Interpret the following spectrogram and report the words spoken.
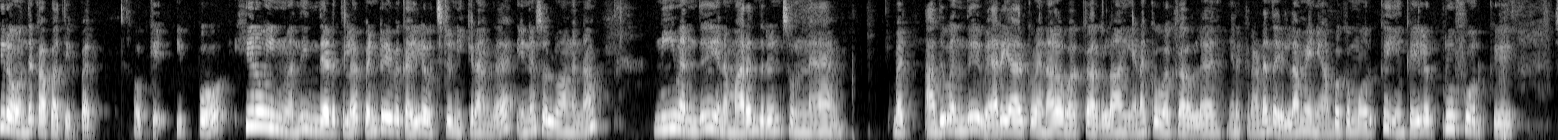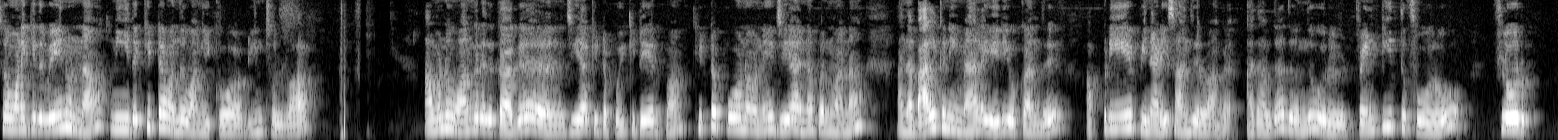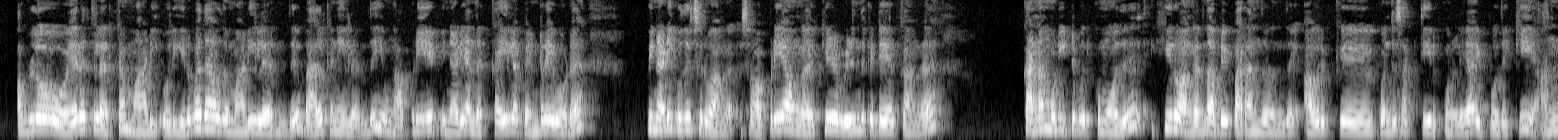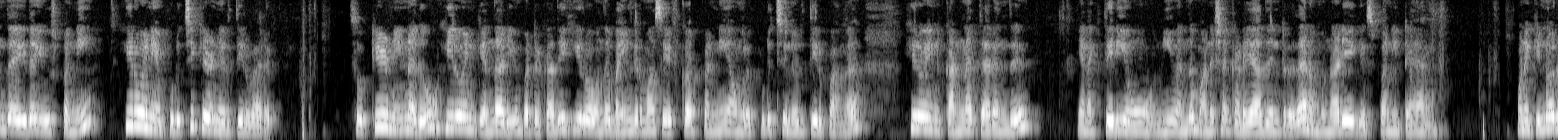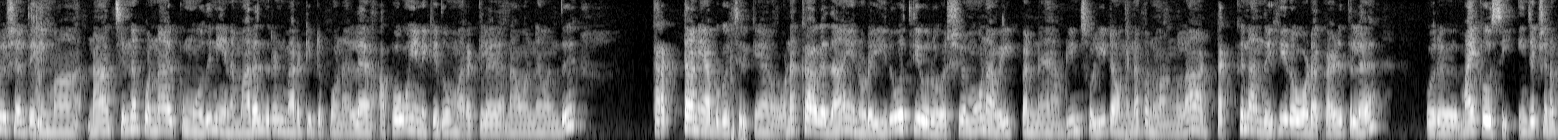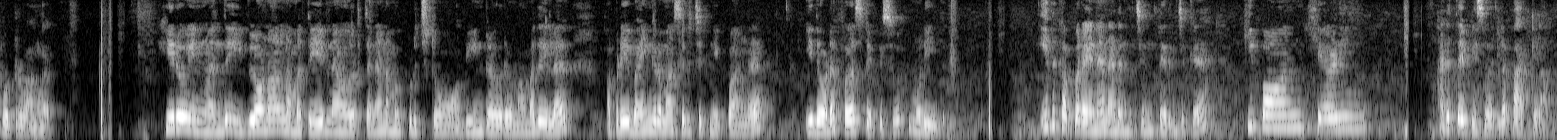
ஹீரோ வந்து காப்பாற்றிருப்பார் ஓகே இப்போது ஹீரோயின் வந்து இந்த இடத்துல பென்ட்ரைவை கையில் வச்சுட்டு நிற்கிறாங்க என்ன சொல்லுவாங்கன்னா நீ வந்து என்னை மறந்துடுன்னு சொன்ன. பட் அது வந்து வேறு யாருக்கு வேணாலும் ஒர்க் ஆகலாம். எனக்கு ஒர்க் ஆகலை. எனக்கு நடந்த எல்லாமே ஞாபகமும் இருக்குது என் கையில் ப்ரூஃபும் இருக்குது ஸோ உனக்கு இது வேணும்னா நீ இதை கிட்ட வந்து வாங்கிக்கோ அப்படின்னு சொல்வா. அவனும் வாங்குறதுக்காக ஜியா கிட்ட போய்கிட்டே இருப்பான். கிட்ட போனோடனே ஜியா என்ன பண்ணுவான்னா அந்த பால்கனி மேலே ஏறி உட்காந்து அப்படியே பின்னாடி சாஞ்சிருவாங்க. அதாவது அது வந்து ஒரு டுவெண்ட்டீத்து ஃபோரோ ஃப்ளோர் அவ்வளோ உயரத்தில் இருக்க மாடி. ஒரு இருபதாவது மாடியிலேருந்து பால்கனியிலேருந்து இவங்க அப்படியே பின்னாடி அந்த கையில் பென்ட்ரைவோட பின்னாடி குதிச்சிருவாங்க. ஸோ அப்படியே அவங்க கீழே விழுந்துக்கிட்டே இருக்காங்க. கண்ணை மூடிட்டு இருக்கும்போது ஹீரோ அங்கேருந்து அப்படியே பறந்து வந்து அவருக்கு கொஞ்சம் சக்தி இருக்கும் இல்லையா இப்போதைக்கு அந்த இதை யூஸ் பண்ணி ஹீரோயினியை பிடிச்சி கீழே நிறுத்திடுவார் ஸோ கீழே நின்னதும் ஹீரோயினுக்கு எந்த அடியும் பட்டிருக்காது. ஹீரோ வந்து பயங்கரமாக சேஃப்கார்ட் பண்ணி அவங்கள பிடிச்சி நிறுத்தியிருப்பாங்க. ஹீரோயின் கண்ணை திறந்து எனக்கு தெரியும் நீ வந்து மனுஷன் கிடையாதுன்றதை நான் முன்னாடியே கெஸ் பண்ணிட்டேன். உனக்கு இன்னொரு விஷயம் தெரியுமா? நான் சின்ன பொண்ணாக இருக்கும்போது நீ என்னை மறந்துடுன்னு மிரட்டிட்டு போனல அப்போவும் எனக்கு எதுவும் மறக்கலை. நான் உன்னை வந்து கரெக்டாக ஞாபகம் வச்சுருக்கேன். உனக்காக தான் என்னோட இருபத்தி ஒரு வருஷமும் நான் வெயிட் பண்ணேன். அப்படின்னு சொல்லிட்டு அவங்க என்ன பண்ணுவாங்களாம் டக்குன்னு அந்த ஹீரோவோட கழுத்தில் ஒரு மைக்கோசி இன்ஜெக்ஷனை போட்டுருவாங்க. ஹீரோயின் வந்து இவ்வளோ நாள் நம்ம தேடின ஒருத்தனை நம்ம பிடிச்சிட்டோம் அப்படின்ற ஒரு மமதையில் அப்படியே பயங்கரமாக சிரிச்சுட்டு நிற்பாங்க இதோட ஃபர்ஸ்ட் எபிசோட் முடியுது. இதுக்கப்புறம் என்ன நடந்துச்சுன்னு தெரிஞ்சுக்க. கீப் ஆன் ஹியரிங் அடுத்த எபிசோடில் பார்க்கலாம்.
